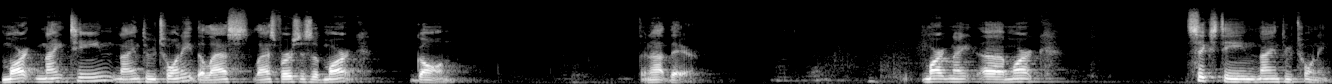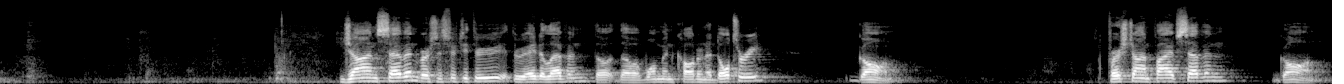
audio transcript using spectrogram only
Mark 19, 9 through 20, the last, last verses of Mark, gone. They're not there. Mark, uh, Mark 16, 9 through 20. John 7, verses 53 through 8 11, the, the woman called an adultery, gone. 1 John 5 7, gone.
